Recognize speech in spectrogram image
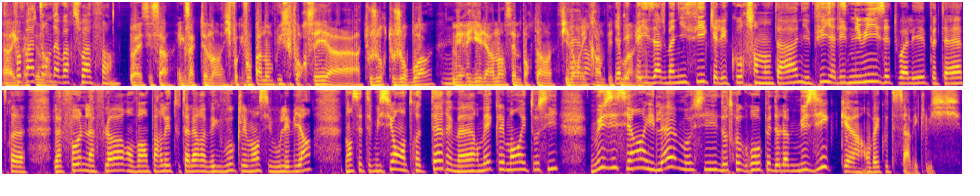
Ah, il faut pas attendre d'avoir soif. Hein. Ouais, c'est ça, exactement. Il faut, il faut pas non plus se forcer à, toujours, toujours boire, mm. mais régulièrement, c'est important. Hein. Sinon, les crampes et tout. Il y a des paysages magnifiques, il y a les courses en montagne, et puis il y a les nuits étoilées, peut-être, euh, la faune, la flore. On va en parler tout à l'heure avec vous, Clément, si vous voulez bien, dans cette émission entre terre et mer. Mais Clément est aussi musicien. Il aime aussi d'autres groupes et de la musique. On va écouter ça avec lui.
